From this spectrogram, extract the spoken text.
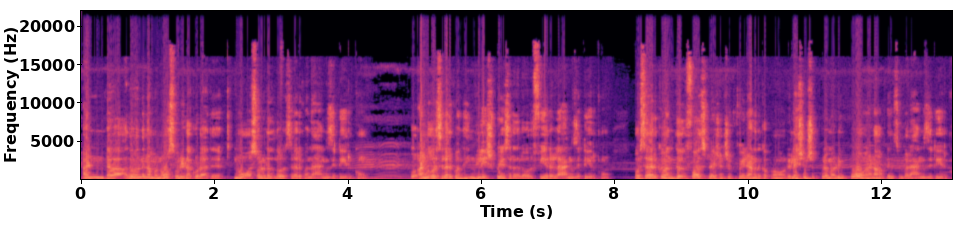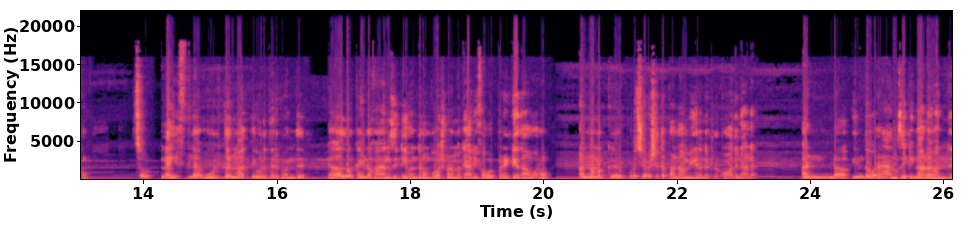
அண்ட் அது வந்து நம்ம நோ சொல்லிடக்கூடாது. நோ சொல்கிறதுல ஒரு சிலருக்கு வந்து ஆங்ஸைட்டி இருக்கும். அண்ட் ஒரு சிலருக்கு வந்து இங்கிலீஷ் பேசுறதுல ஒரு ஃபியர் இல்லை ஆங்ஸைட்டி இருக்கும். ஒரு சிலருக்கு வந்து ஃபர்ஸ்ட் ரிலேஷன்ஷிப் ஃபெயில் ஆனதுக்கப்புறம் ரிலேஷன்ஷிப்குள்ளே மறுபடியும் போக வேணாம் அப்படின்னு சொல்லிட்டு ஆங்ஸைட்டி இருக்கும். ஸோ லைஃப்பில் ஒருத்தர் மாற்றி ஒருத்தருக்கு வந்து ஏதாவது ஒரு கைண்ட் ஆஃப் ஆங்ஸைட்டி வந்து ரொம்ப வருஷமாக நம்ம கேரி ஃபார்வர்ட் பண்ணிகிட்டே தான் வரும். அண்ட் நமக்கு பிடிச்ச விஷயத்த பண்ணாமே இருந்துட்டு இருக்கோம் அதனால. அண்ட் uh, இந்த ஒரு ஆங்ஸைட்டினால வந்து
